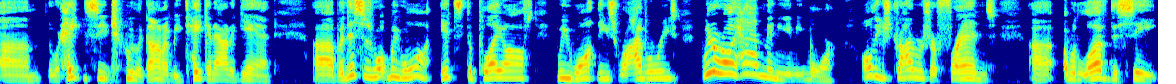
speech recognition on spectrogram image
um, I would hate to see Joe Logano be taken out again. Uh, but this is what we want. It's the playoffs. We want these rivalries. We don't really have many anymore. All these drivers are friends. Uh, I would love to see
